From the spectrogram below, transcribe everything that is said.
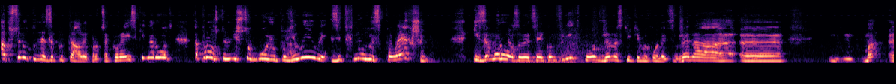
Абсолютно не запитали про це корейський народ, а просто між собою поділили, зітхнули з полегшенням і заморозили цей конфлікт. Ну от вже наскільки виходить, вже на е, ма- е,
